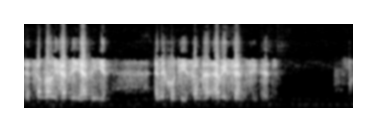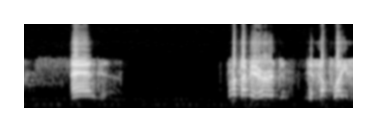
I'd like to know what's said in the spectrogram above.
Did some very heavy, heavy iniquities, some heavy sins he did. And one time he heard there's some place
